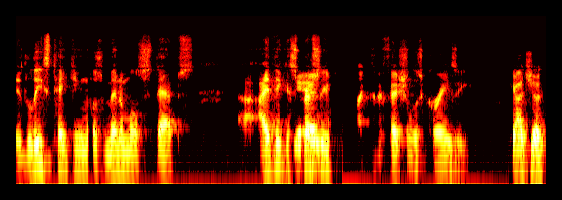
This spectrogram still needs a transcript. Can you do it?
at least taking those minimal steps. I think, especially yeah. if elected official is crazy. Gotcha.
